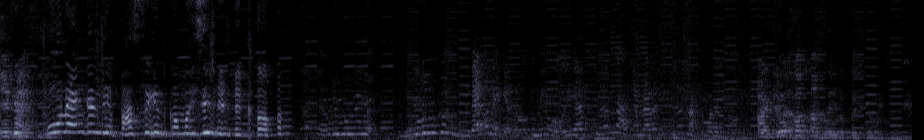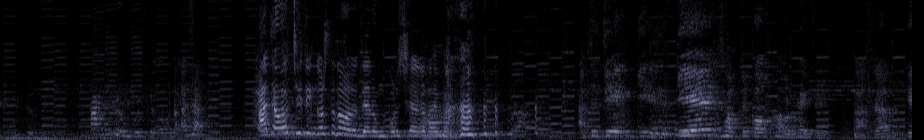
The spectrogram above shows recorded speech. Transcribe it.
সেকেন্ড কোন অ্যাঙ্গেল দিয়ে পাঁচ সেকেন্ড কমাইছিলে এরকম দেখো না কেন তুমি ইয়া ছিল না ক্যামেরা ছিল না তোমার যোগ করতাছে। আগে রুম বুঝতে পারব না আচ্ছা আচ্ছা ও চিটিং করছে না ওর দেরুম পরিষ্কার করাইবা আচ্ছা যে কে কে সবচেয়ে কম খাবার খাইছে? তাসা? কে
